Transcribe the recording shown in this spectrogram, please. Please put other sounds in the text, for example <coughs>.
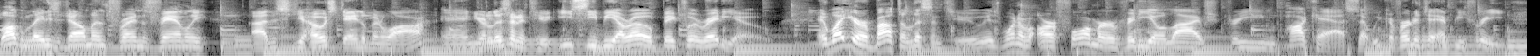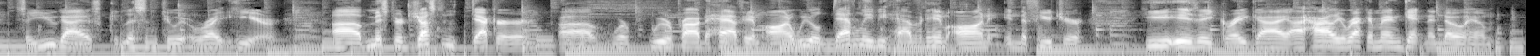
Welcome, ladies and gentlemen, friends, family. Uh, this is your host, Daniel Benoit, and you're listening to ECBRO Bigfoot Radio. And what you're about to listen to is one of our former video live stream podcasts that we converted to MP3 so you guys could listen to it right here. Uh, Mr. Justin Decker, uh, we're, we were proud to have him on. We will definitely be having him on in the future. He is a great guy. I highly recommend getting to know him.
